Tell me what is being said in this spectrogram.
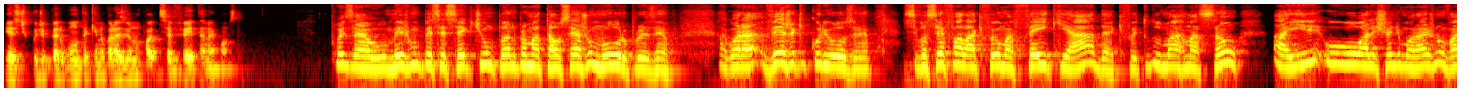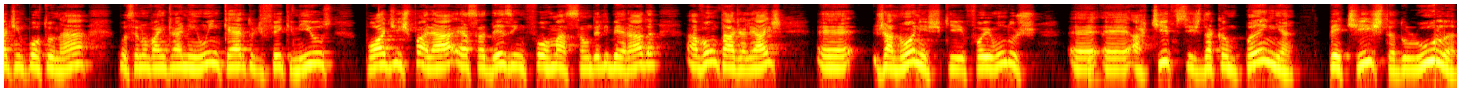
Esse tipo de pergunta aqui no Brasil não pode ser feita, né, Consta? Pois é, o mesmo PCC que tinha um plano para matar o Sérgio Moro, por exemplo. Agora, veja que curioso, né? Se você falar que foi uma fakeada, que foi tudo uma armação, aí o Alexandre de Moraes não vai te importunar, você não vai entrar em nenhum inquérito de fake news, pode espalhar essa desinformação deliberada à vontade. Aliás, é, Janones, que foi um dos é, é, artífices da campanha petista do Lula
